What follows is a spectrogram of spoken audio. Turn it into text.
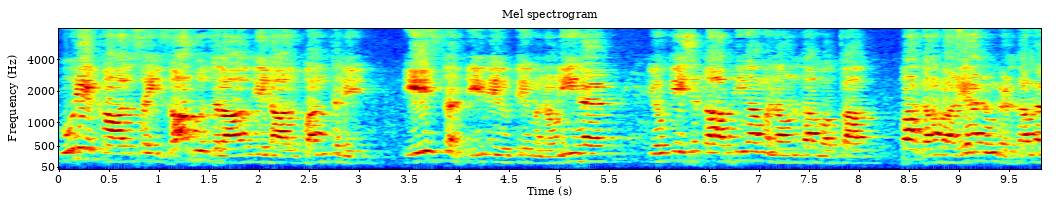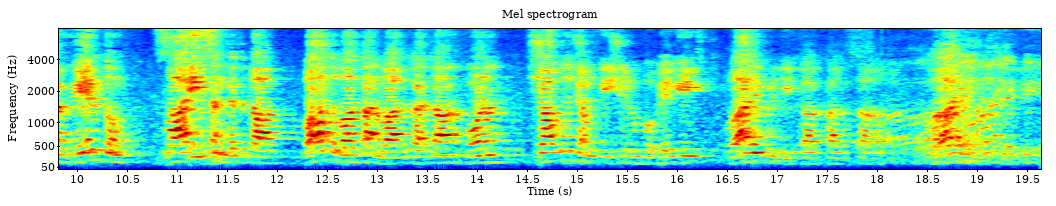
ਪੂਰੇ ਖਾਲਸਾਈ ਜ਼ਾਹੋ ਜਲਾਲ ਦੇ ਨਾਲ ਪੰਥ ਨੇ ਇਸ ਧਰਤੀ ਦੇ ਉੱਤੇ ਮਨਾਉਣੀ ਹੈ, ਕਿਉਂਕਿ ਸ਼ਤਾਬਦੀਆਂ ਮਨਾਉਣ ਦਾ ਮੌਕਾ ਭਾਗਾਂ ਵਾਲਿਆਂ ਨੂੰ ਮਿਲਦਾ। ਮੈਂ ਫੇਰ ਤੋਂ ਸਾਰੀ ਸੰਗਤ ਦਾ ਬਹੁਤ ਬਹੁਤ ਧੰਨਵਾਦ ਕਰਦਾ। ਹੁਣ ਸ਼ਬਦ ਚੌਂਕੀ ਸ਼ੁਰੂ ਹੋਵੇਗੀ। ਵਾਹਿਗੁਰੂ ਜੀ ਕਾ ਖਾਲਸਾ। ਵਾਹਿਗੁਰੂ ਜੀ ਕੀ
